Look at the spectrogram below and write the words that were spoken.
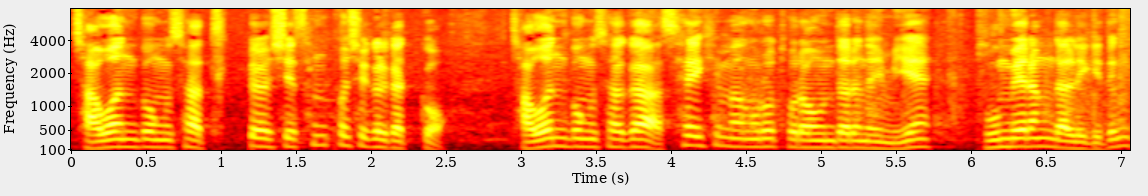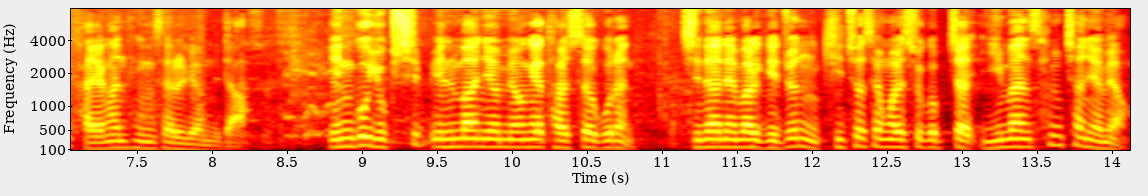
자원봉사 특별시 선포식을 갖고 자원봉사가 새 희망으로 돌아온다는 의미의 부메랑 날리기 등 다양한 행사를 엽니다. 인구 61만여 명의 달서구는 지난해 말 기준 기초생활수급자 2만 3천여 명,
